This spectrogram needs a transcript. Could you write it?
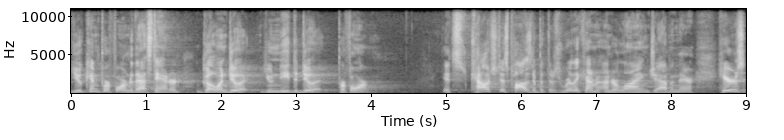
You can perform to that standard. Go and do it. You need to do it. Perform. It's couched as positive, but there's really kind of an underlying jab in there. Here's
